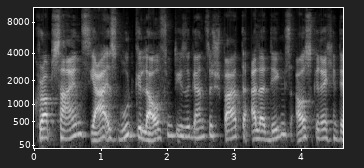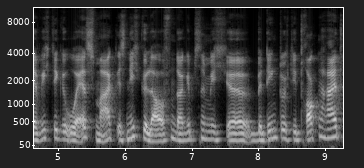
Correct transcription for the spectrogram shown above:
Crop Science, ja, ist gut gelaufen, diese ganze Sparte. Allerdings, ausgerechnet der wichtige US-Markt ist nicht gelaufen. Da gibt's nämlich äh, bedingt durch die Trockenheit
